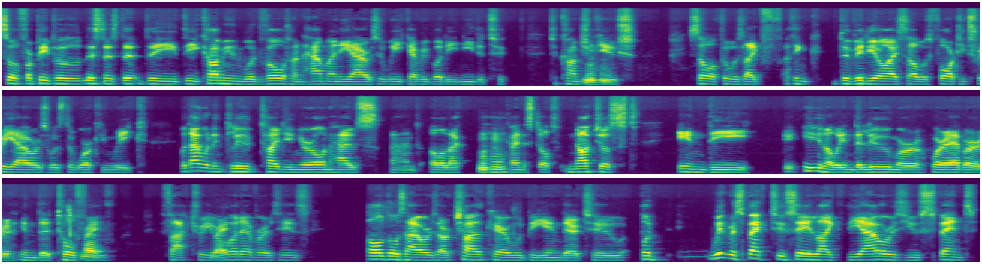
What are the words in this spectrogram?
so for people listeners the the the commune would vote on how many hours a week everybody needed to to contribute. Mm-hmm. so if it was like i think the video i saw was 43 hours was the working week but that would include tidying your own house and all that mm-hmm. kind of stuff not just in the you know, in the loom or wherever in the tofu right. factory or right. whatever it is. All those hours or childcare would be in there too. But with respect to say like the hours you spent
